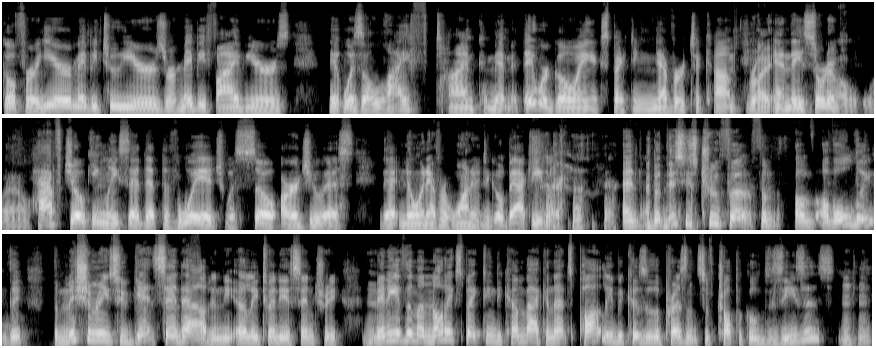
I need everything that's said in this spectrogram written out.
go for a year, maybe two years, or maybe five years. It was a lifetime commitment. They were going expecting never to come. Right. And they sort of Oh wow. half jokingly said that the voyage was so arduous that no one ever wanted to go back either. and but this is true for, for of, of all the, the, the missionaries who get sent out in the early 20th century Mm. many of them are not expecting to come back and that's partly because of the presence of tropical diseases Mhm.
